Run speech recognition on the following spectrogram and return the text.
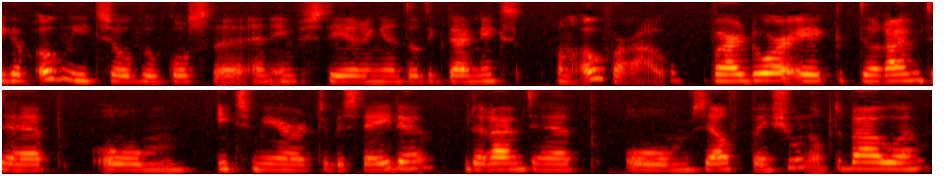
ik heb ook niet zoveel kosten en investeringen dat ik daar niks van overhoud. Waardoor ik de ruimte heb om iets meer te besteden. De ruimte heb om zelf pensioen op te bouwen,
